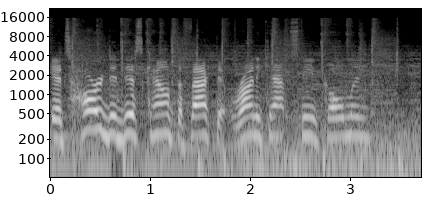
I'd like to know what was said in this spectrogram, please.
it's hard to discount the fact that Ronnie Cap, Steve Coleman,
